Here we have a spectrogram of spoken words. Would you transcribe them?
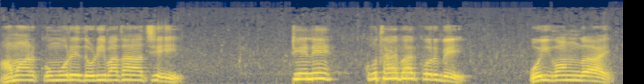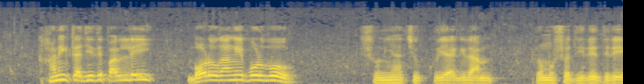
আমার কোমরে দড়ি বাঁধা আছে। টেনে কোথায় বার করবে? ওই গঙ্গায়। খানিকটা যেতে পারলেই বড় গাঙে পড়ব। শুনিয়া চুপ করিয়া গেলাম। ক্রমশ ধীরে ধীরে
